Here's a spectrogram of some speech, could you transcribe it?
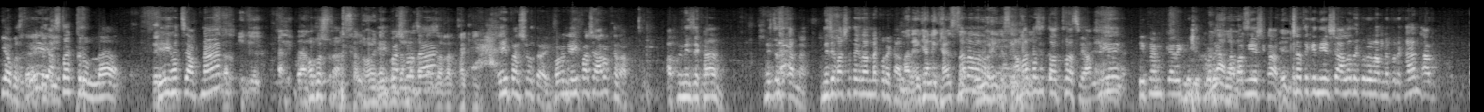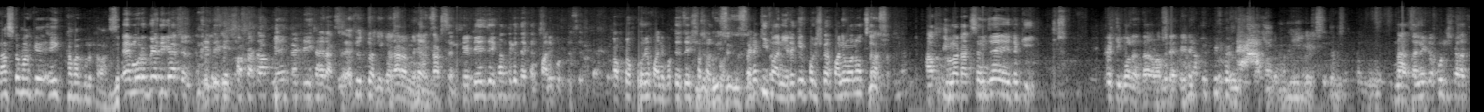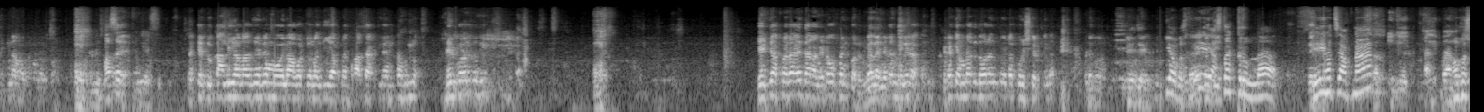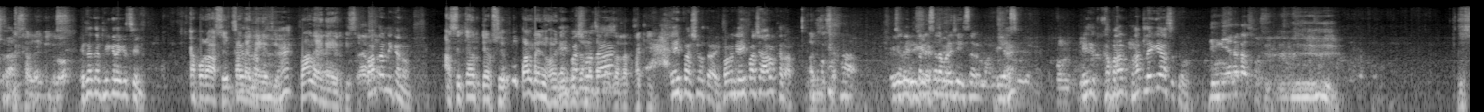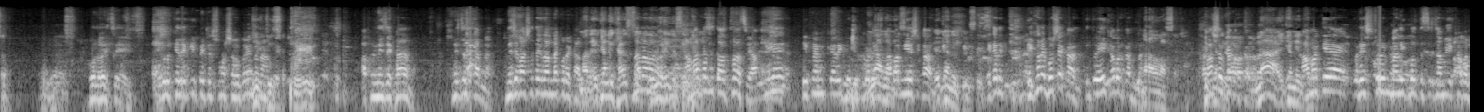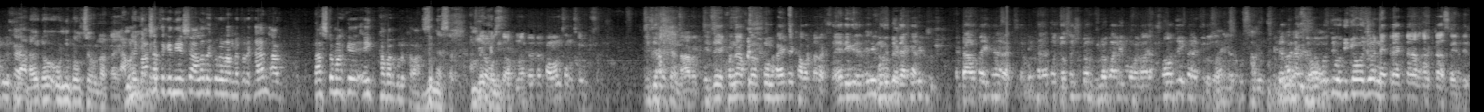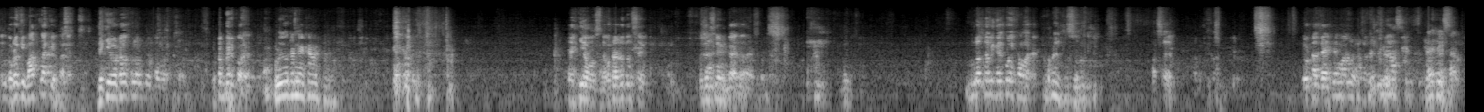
কি অবস্থা? এই আস্তাগফিরুল্লাহ এই হচ্ছে আপনার অবস্থা। এই পাশেও যা এই পাশেও তাই বরং এই পাশে আরও খারাপ। আপনি নিজে খান নিজে খান না। নিজে বাসা থেকে রান্না করে খান। এখানে খাস না, না, না, ভুল না, হয়ে গেছে। আমার কাছে তথ্য আছে। আপনি টিফিন ক্যারি করে না, না, খাবার নিয়ে এসে খান। ইচ্ছা থেকে নিয়ে এসে আলাদা করে রান্না করে খান। আর কাস্টমারকে এই খাবারগুলো খাওয়ান। এই মুরব্বী এদিকে আসেন। এদিকে শসাটা আপনি কেটে এখানে রাখছেন। একটু এদিকে আসেন। হ্যাঁ কাটছেন। কেটে যে এখান থেকে দেখেন পানি পড়তেছে। টপ টপ করে পানি পড়তেছে এই শসার বুঝছি, উপর। বুঝছি। এটা কি পানি? এটা কি পরিষ্কার পানি মনে হচ্ছে? ডাকছেন যে এটা কি? এটা কি বলেন? আমি না তাহলে এটা পরিষ্কার আছে কিনা। আছে? তাকে তো কালি আনা যে ময়লা আবর্জনা দিয়ে বের করেন এটা আপনারা এই দাঁড়ান এটা ওপেন করেন মেলেন এটা মিলে রাখেন। এটা ক্যামেরাতে ধরেন তো এটা পরিষ্কার কিনা? ধরেন। এই যে, কি অবস্থা? এই আস্তাগফিরুল্লাহ এই হচ্ছে আপনার অবস্থা। এটা তো ঠিক রেখেছেন কাপড় আছে পাল্টাই নাই হ্যাঁ? পাল্টাই পাল্টানি কেন? আছে ক্যাপসে পাল্টাই হয় না এই পাশেও যা যারা থাকে। এই পাশেও তাই এই পাশে আরও খারাপ? এই খাবার ভাত লেগে আছে তো? ডিম নিয়ে না কাজ করছি। জি স্যার। ভুল হয়েছে। এগুলো খেলে কি পেটের সমস্যা হবে? না। আপনি নিজে খান। নিজে খান না। নিজে বাসা থেকে রান্না করে খান। এখানে খাস না, হয়ে। আমার কাছে তথ্য আছে। আপনি টিফিন ক্যারি করে না, না, খাবার নিয়ে খান। এখানে এখানে এখানে বসে খান কিন্তু এই খাবার খান না। না, না, খাবার খান না, এখানে আমাকে রেস্টুরেন্ট মালিক বলতেছে যে আমি খাই। না, ওটা উনি বলছে ওটাই আপনি বাসা থেকে নিয়ে এসে আলাদা করে রান্না করে খান আর কাস্টমারকে এই খাবারগুলো খাওয়ান। জি না স্যার। কি আমরা অবস্থা? এখানে- আপনার এটা কমন সেন্স এই যে দেখেন আর এই যে এখানে আপনার কোন হাইটে খাবারটা রাখছেন? এদিকে মুরব্বী দেখেন ডালটা এখানে রাখছেন। এখানে তো যথেষ্ট ধুলোবালি ময়লা সহজেই এখানে চলে যাবে এটা দেখেন, ওদিকে ওই যে নেকড়ে একটা একটা আছে। ওটা কি ভাত নাকি দেখি ওটা কোনো ওটা ওটা বের করেন। ওই ওটা নেকড়ে কি অবস্থা? ওটারও তো সেম ওটা সেম কাজ ওগুলো তালিকা কই খাবার আছে? ওটা দেখে মানুষ দেখি স্যার।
